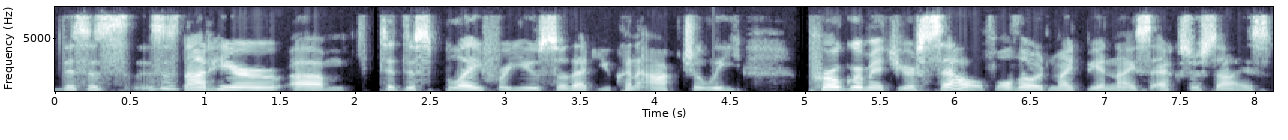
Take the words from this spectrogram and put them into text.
this is this is not here um, to display for you so that you can actually program it yourself, although it might be a nice exercise.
